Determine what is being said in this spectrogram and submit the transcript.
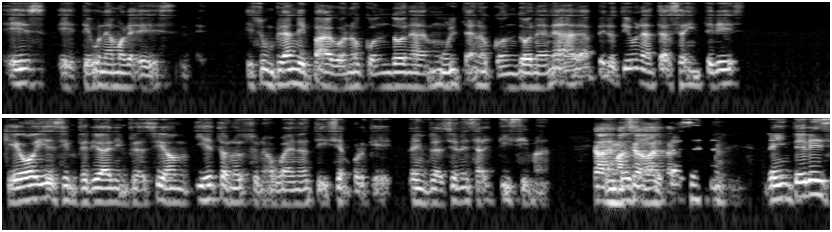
es, este, una, es, es un plan de pago, no condona multa, no condona nada, pero tiene una tasa de interés que hoy es inferior a la inflación, y esto no es una buena noticia porque la inflación es altísima. Está demasiado alta. De interés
